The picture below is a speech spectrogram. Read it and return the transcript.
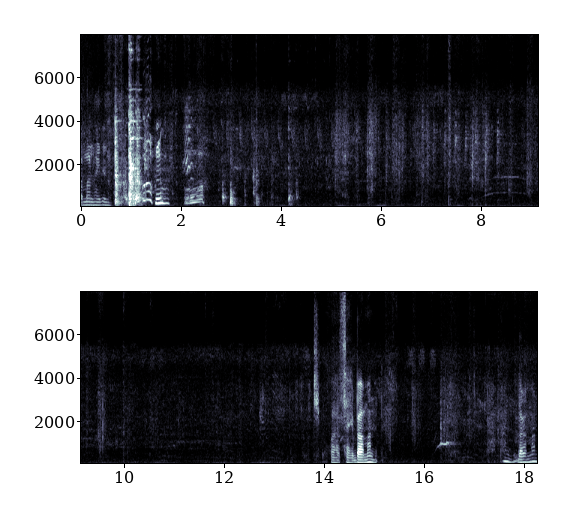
ระมันให้ด้วยนู่นที่บอกว่าใส่บามันบามันบามัน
